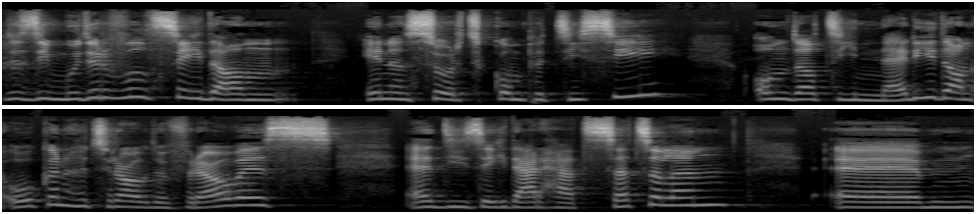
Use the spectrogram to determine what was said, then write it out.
dus die moeder voelt zich dan in een soort competitie, omdat die Neddy dan ook een getrouwde vrouw is, die zich daar gaat settelen. Ehm,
